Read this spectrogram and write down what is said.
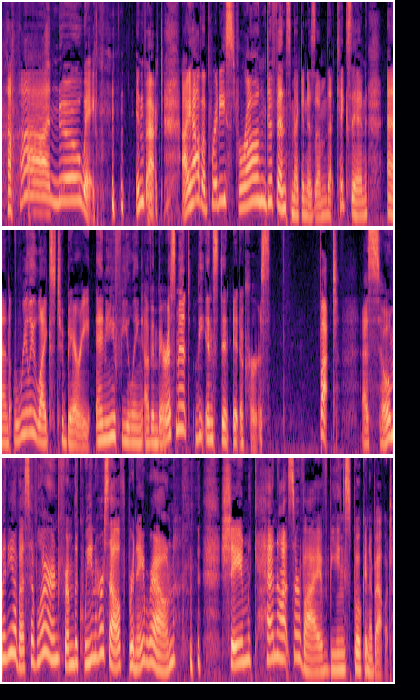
Haha, no way. in fact, I have a pretty strong defense mechanism that kicks in and really likes to bury any feeling of embarrassment the instant it occurs. But as so many of us have learned from the Queen herself, Brene Brown, shame cannot survive being spoken about.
